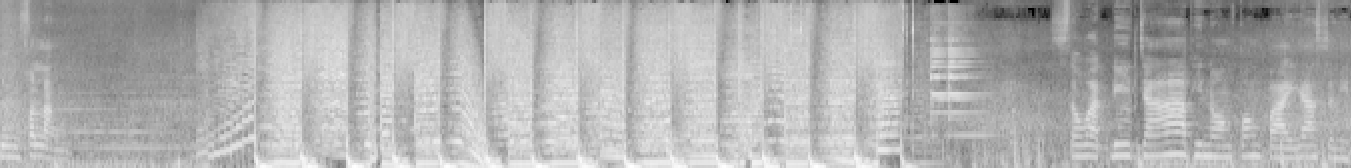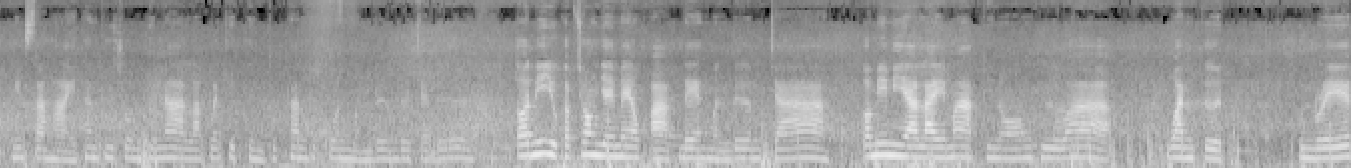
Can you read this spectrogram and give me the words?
ลุงฝรั่ง สวัสดีจ้าพี่น้องป้องปายญาติสนิทมิตรสหาย ท่านผู้ชมที่น่ารักและคิดถึงทุกท่านทุกคนเหมือนเดิมโดยจะเด้อตอนนี้อยู่กับช่องยายแมวปากแดงเหมือนเดิมจ้า ก็ไม่มีอะไรมากพี่น้องคือว่าวันเกิดคุณเรส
